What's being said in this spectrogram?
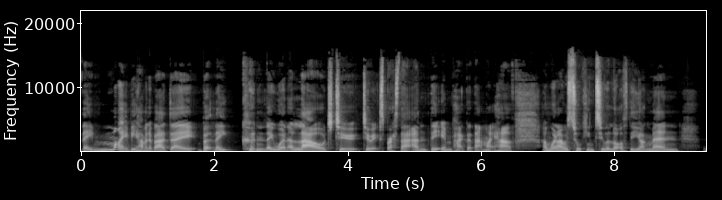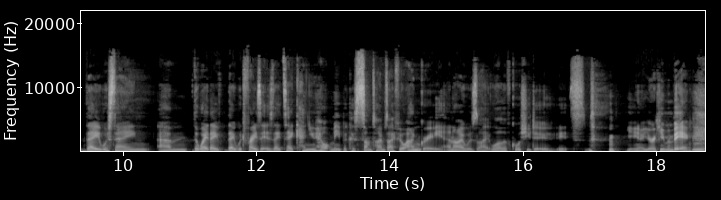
they might be having a bad day, but they couldn't, they weren't allowed to, to express that and the impact that that might have. And when I was talking to a lot of the young men, they were saying um, the way they they would phrase it is they'd say, "Can you help me because sometimes I feel angry?" And I was like, "Well, of course you do. It's you know you're a human being." Mm.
